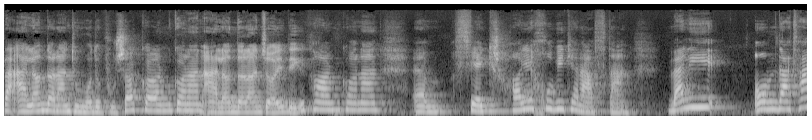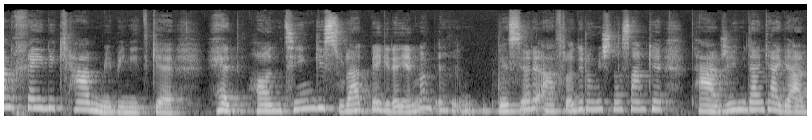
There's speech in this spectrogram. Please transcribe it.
و الان دارن تو مد پوشاک کار می‌کنن الان دارن جای دیگه کار می‌کنن. فکرهای خوبی که رفتن. ولی عمدتا خیلی کم می‌بینید که هد هانتینگی صورت بگیره. یعنی من بسیاری افرادی رو می‌شناسم که ترجیح میدن که اگر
